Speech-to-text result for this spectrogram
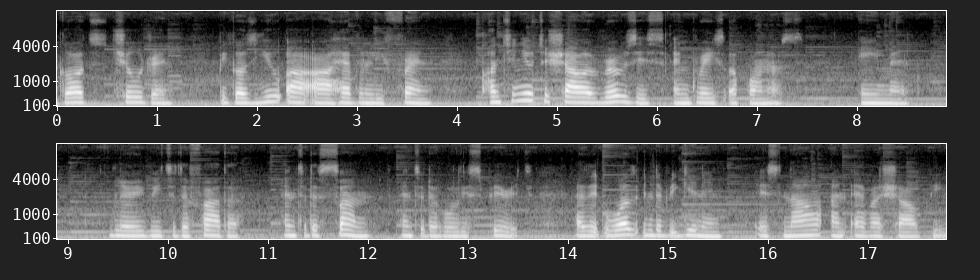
God's children because you are our heavenly friend. Continue to shower roses and grace upon us. Amen. Glory be to the Father, and to the Son, and to the Holy Spirit, as it was in the beginning, is now, and ever shall be,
